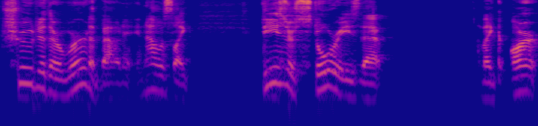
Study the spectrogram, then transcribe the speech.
true to their word about it. And I was like, these are stories that like aren't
